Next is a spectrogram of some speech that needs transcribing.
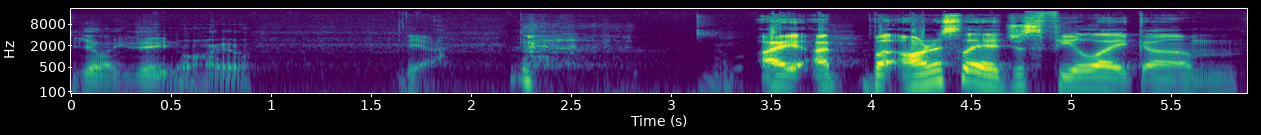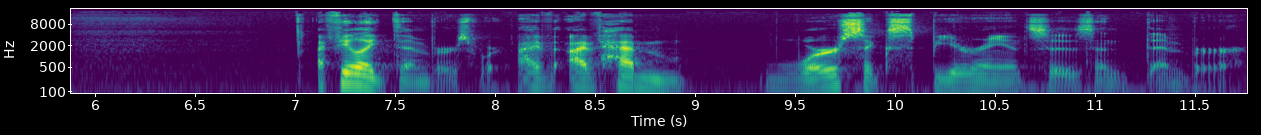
Yeah, like Dayton, Ohio. Yeah. I, I but honestly I just feel like um I feel like Denver's worse. I've I've had worse experiences in Denver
